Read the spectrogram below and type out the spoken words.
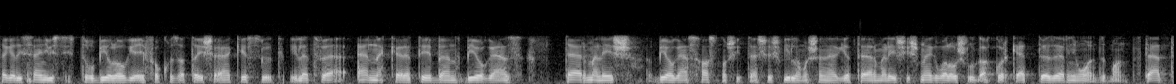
Szegedi szennyvíztisztó biológiai fokozata is elkészült, illetve ennek keretében biogáz termelés, biogáz hasznosítás és villamosenergia termelés is megvalósult akkor 2008-ban. Tehát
